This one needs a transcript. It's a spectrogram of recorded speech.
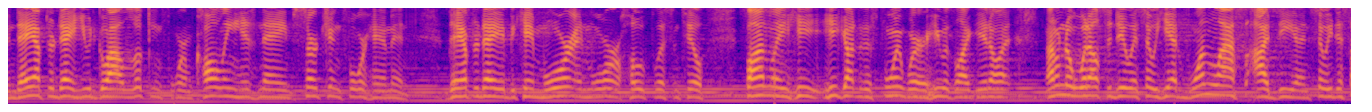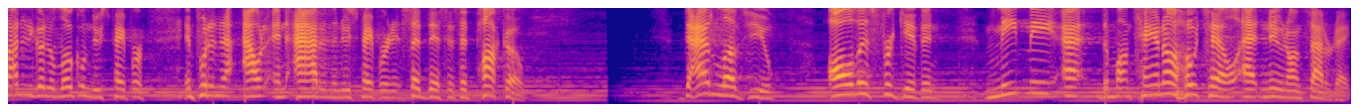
And day after day, he would go out looking for him, calling his name, searching for him. And day after day, it became more and more hopeless until finally he, he got to this point where he was like, you know, I, I don't know what else to do. And so he had one last idea. And so he decided to go to the local newspaper and put an, out an ad in the newspaper. And it said this it said, Paco, dad loves you, all is forgiven. Meet me at the Montana Hotel at noon on Saturday.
